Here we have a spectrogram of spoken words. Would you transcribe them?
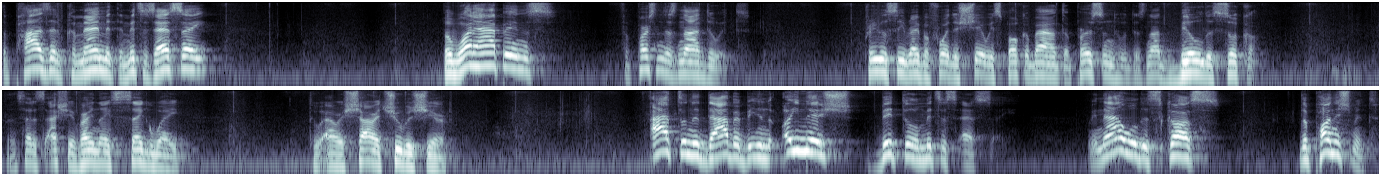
the positive commandment, the mitzvahs asei, but what happens if a person does not do it? Previously, right before the shir, we spoke about a person who does not build a sukkah. And said it's actually a very nice segue to our Shara Tshuva shir. We now will discuss the punishment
